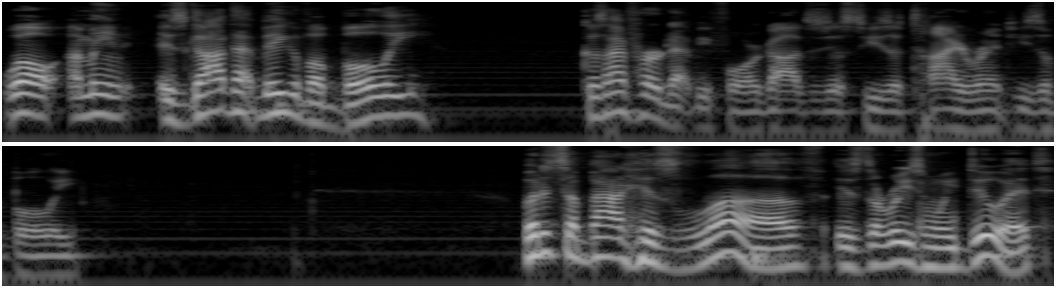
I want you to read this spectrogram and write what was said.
well, I mean, is God that big of a bully? Because I've heard that before. God's just, He's a tyrant, He's a bully. But it's about His love, is the reason we do it.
